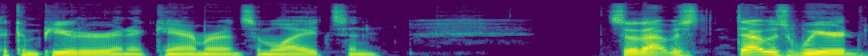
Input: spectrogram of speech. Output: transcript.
a computer and a camera and some lights and so that was that was weird.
